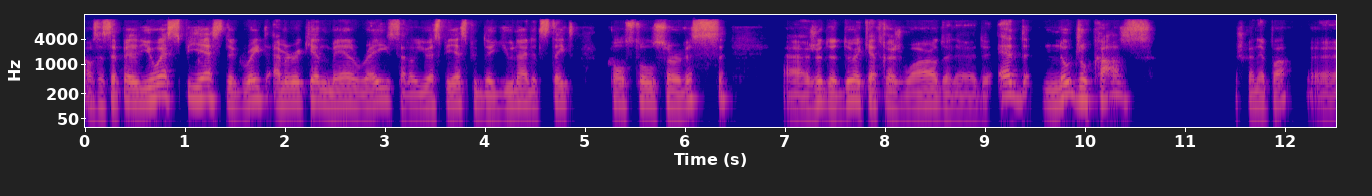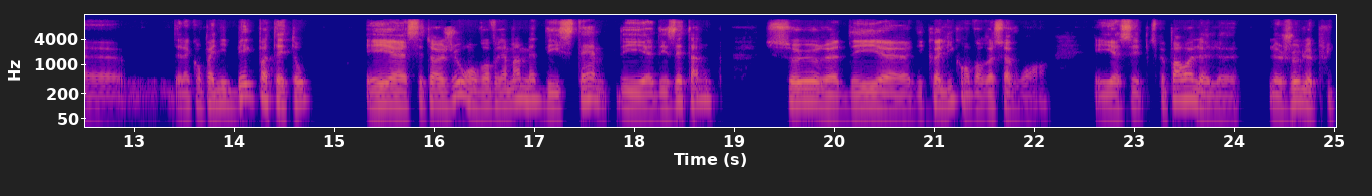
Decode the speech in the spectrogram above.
alors, ça s'appelle USPS, The Great American Mail Race. Alors, USPS, puis The United States Postal Service. Un jeu de 2 à 4 joueurs de, de Ed Nojokaz. Je ne connais pas. Euh, de la compagnie Big Potato. Et euh, c'est un jeu où on va vraiment mettre des stamps, des, euh, étampes sur euh, des, colis qu'on va recevoir. Et tu ne peux pas avoir le, jeu le plus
